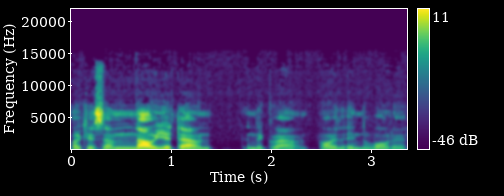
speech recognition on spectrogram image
Okay, so now you're down in the ground, or in the water.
